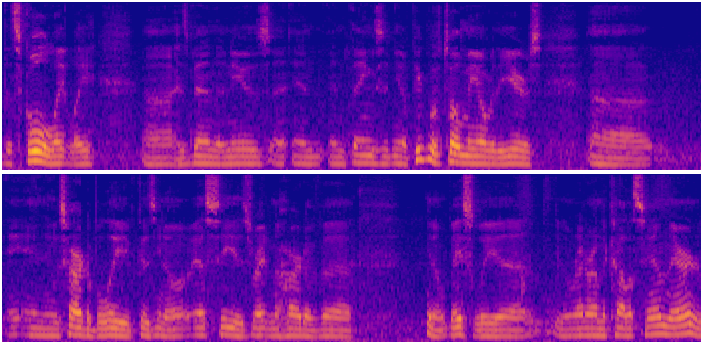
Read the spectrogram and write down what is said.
the school lately. uh, has been in the news and, and things that you know people have told me over the years, uh, and it was hard to believe because you know SC is right in the heart of. Uh, you know, basically, uh, you know, right around the Coliseum there.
